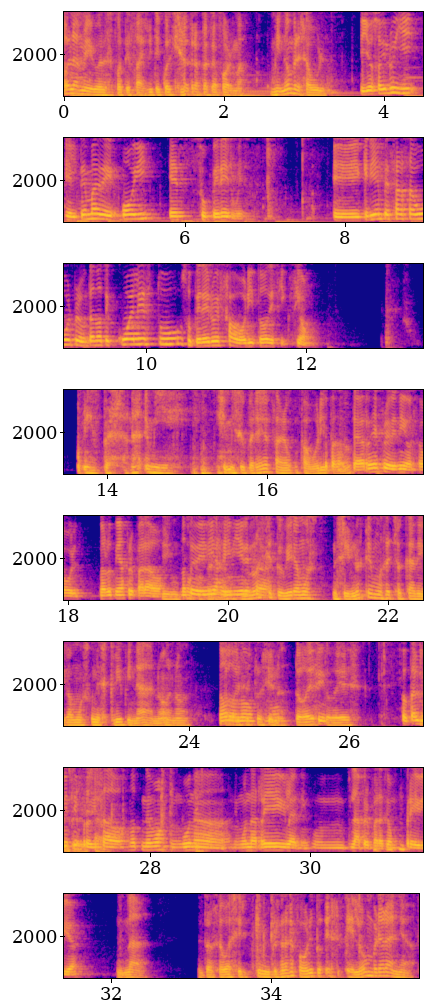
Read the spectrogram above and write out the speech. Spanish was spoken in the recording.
Hola amigos de Spotify y de cualquier otra plataforma. Mi nombre es Saúl. Y yo soy Luigi. El tema de hoy es superhéroes. Eh, quería empezar, Saúl, preguntándote cuál es tu superhéroe favorito de ficción. Mi personaje, mi, mi superhéroe favorito. ¿no? Te agarré desprevenido, Saúl. No lo tenías preparado. no te venías a venir. No, es que tuviéramos. Sí, no es que hemos hecho acá, digamos, un script y nada, no, no. todo, esto, todo esto es Totalmente improvisado. No tenemos ninguna, ninguna regla, ninguna preparación previa. Nada. Entonces voy a decir que mi personaje favorito es el hombre araña.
